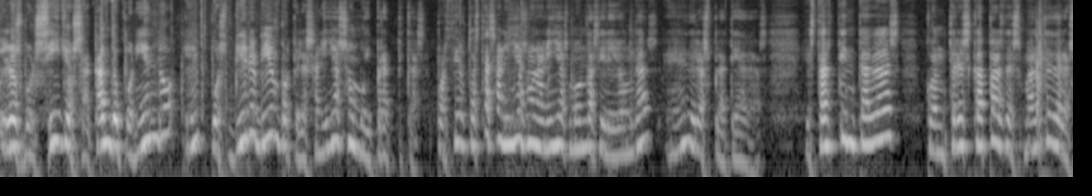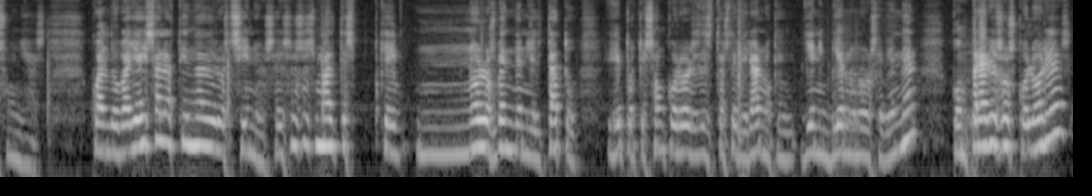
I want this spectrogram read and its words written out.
Los bolsillos, sacando, poniendo, ¿eh? pues viene bien porque las anillas son muy prácticas. Por cierto, estas anillas son anillas mondas y redondas ¿eh? de las plateadas. Están pintadas con tres capas de esmalte de las uñas. Cuando vayáis a la tienda de los chinos, esos esmaltes que no los venden ni el tato, ¿eh? porque son colores de estos de verano que ya en invierno no los se venden, comprar esos colores,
